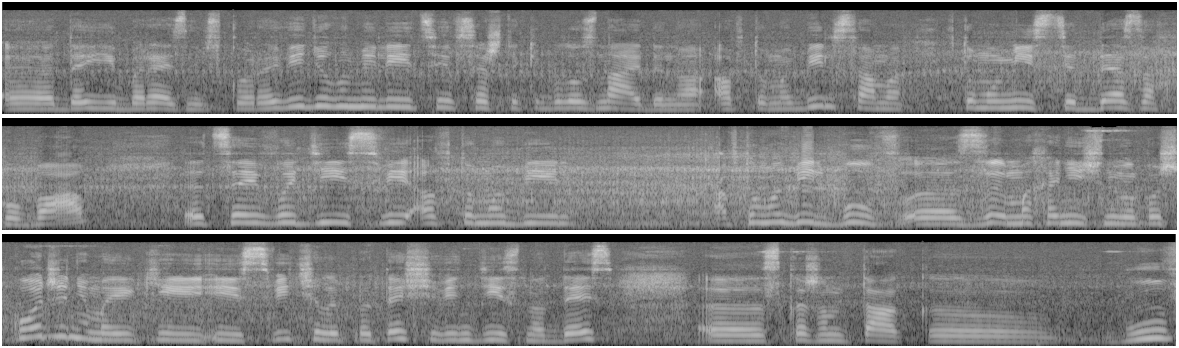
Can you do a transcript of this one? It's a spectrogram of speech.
е, ДАІ Березнівського райвідділу міліції все ж таки було знайдено автомобіль саме в тому місці, де заховав цей водій свій автомобіль. Автомобіль був з механічними пошкодженнями, які і свідчили про те, що він дійсно десь, скажімо так, був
